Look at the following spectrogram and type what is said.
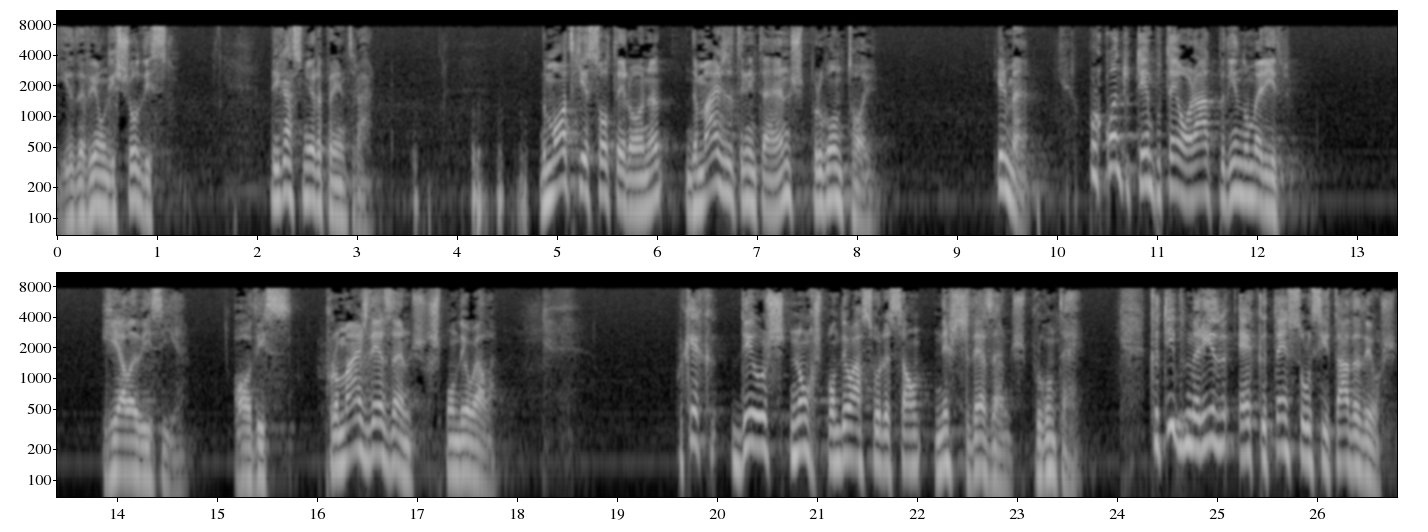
E o Davi Onguichou disse: Diga à senhora para entrar. De modo que a solteirona, de mais de 30 anos, perguntou-lhe: Irmã, por quanto tempo tem orado pedindo um marido? E ela dizia: Ou oh, disse: por mais 10 anos, respondeu ela. Por que é que Deus não respondeu à sua oração nestes 10 anos? Perguntei. Que tipo de marido é que tem solicitado a Deus?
